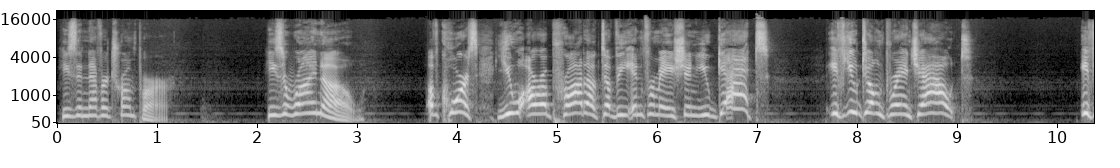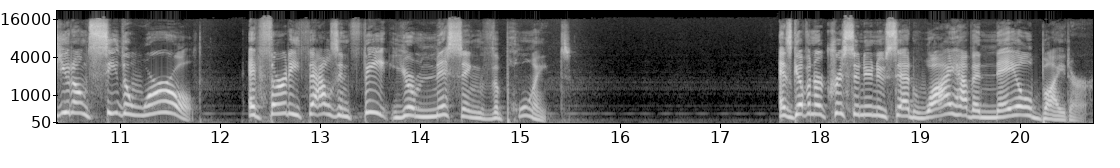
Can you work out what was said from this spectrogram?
he's a never Trumper. He's a RINO. Of course, you are a product of the information you get. If you don't branch out, if you don't see the world at 30,000 feet, you're missing the point. As Governor Chris Sununu said, why have a nail biter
